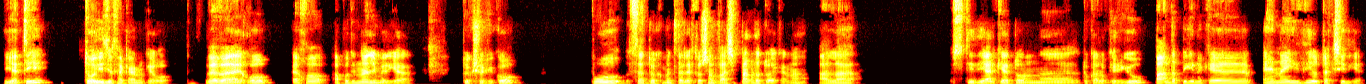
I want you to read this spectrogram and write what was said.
Γιατί το ίδιο θα κάνω και εγώ. Βέβαια εγώ έχω από την άλλη μεριά το εξοχικό που θα το εκμεταλλευτώ σαν βάση, πάντα το έκανα, αλλά στη διάρκεια των, ε, του καλοκαιριού πάντα πήγαινε και ένα ή δύο ταξίδια.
